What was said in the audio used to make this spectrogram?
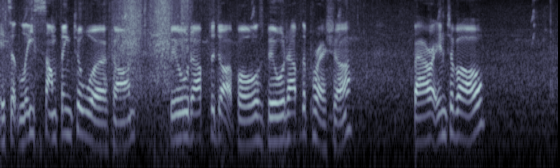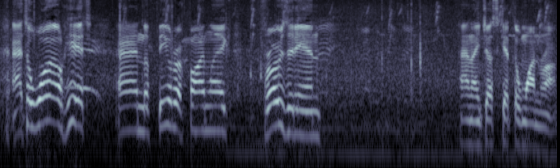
it's at least something to work on. Build up the dot balls build up the pressure. Farah into bowl. And it's a wild hit and the fielder at fine leg throws it in and they just get the one run.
